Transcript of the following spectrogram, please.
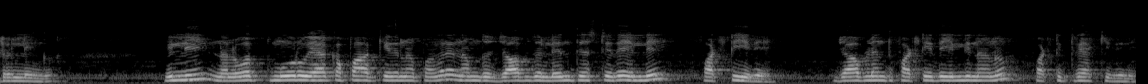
ಡ್ರಿಲ್ಲಿಂಗ್ ಇಲ್ಲಿ ನಲವತ್ತ್ಮೂರು ಯಾಕಪ್ಪ ಹಾಕಿದ್ದೀನಪ್ಪ ಅಂದರೆ ನಮ್ಮದು ಜಾಬ್ದು ಲೆಂತ್ ಎಷ್ಟಿದೆ? ಇಲ್ಲಿ ಫಾರ್ಟಿ ಇದೆ. ಜಾಬ್ ಲೆಂತ್ ಫಾರ್ಟಿ ಇದೆ. ಇಲ್ಲಿ ನಾನು ಫಾರ್ಟಿ ತ್ರೀ ಹಾಕಿದ್ದೀನಿ.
